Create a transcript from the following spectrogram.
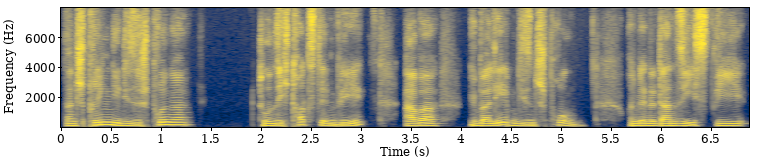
dann springen die diese Sprünge, tun sich trotzdem weh, aber überleben diesen Sprung. Und wenn du dann siehst, wie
